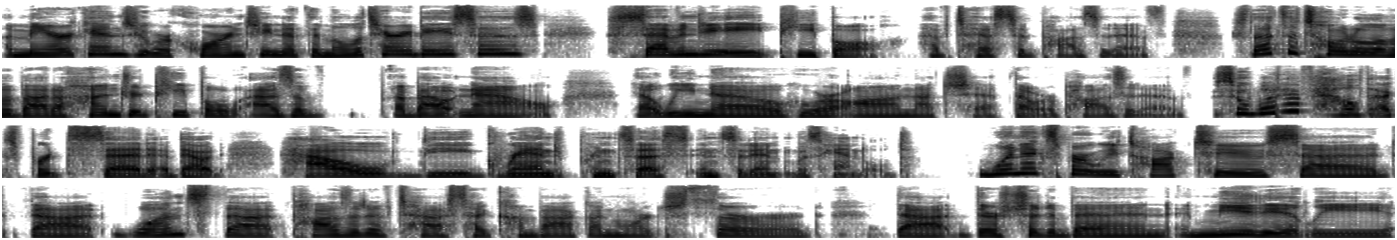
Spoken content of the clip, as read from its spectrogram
Americans who were quarantined at the military bases, 78 people have tested positive. So that's a total of about 100 people as of about now that we know who are on that ship that were positive. So, what have health experts said about how the Grand Princess incident was handled? One expert we talked to said that once that positive test had come back on March 3rd, that there should have been immediately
